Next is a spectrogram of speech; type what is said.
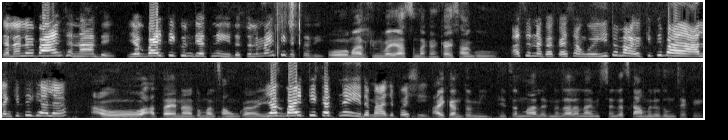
त्याला लय बायांचा नाद आहे. एक बाई टिकून देत नाही इथं. तुला माहिती का तरी? हो मालकीन बाई असं नका काय सांगू? असं नका काय सांगू? इथं माग किती बाया आल्या आणि किती गेल्या? अहो आता आहे ना तुम्हाला सांगू का? एक बाई टिकत नाही इथं माझ्या पशी ऐका ना तुम्ही तिचं मला लग्न झालं ना आम्ही संगच काम तुमच्याकडे.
